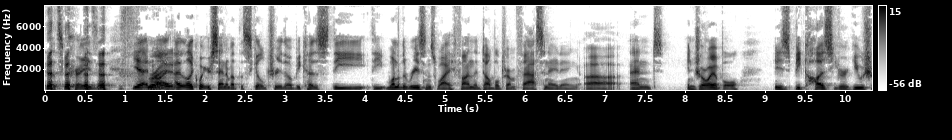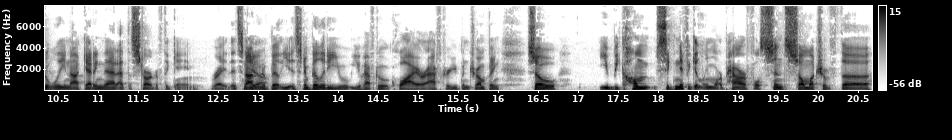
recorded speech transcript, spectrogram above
That's crazy. Yeah, no, Right. I, I like what you're saying about the skill tree though, because the the one of the reasons why I find the double drum fascinating uh, and enjoyable is because you're usually not getting that at the start of the game, right? It's not an ability. It's an ability you you have to acquire after you've been jumping. So you become significantly more powerful since so much of the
